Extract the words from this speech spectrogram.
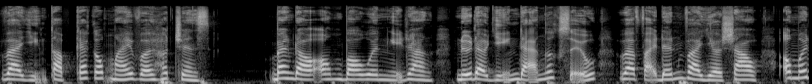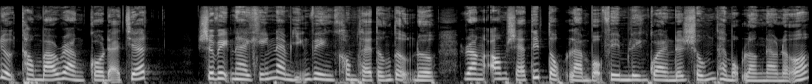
và diễn tập các góc máy với Hutchins. Ban đầu ông Bowen nghĩ rằng nữ đạo diễn đã ngất xỉu và phải đến vài giờ sau, ông mới được thông báo rằng cô đã chết. Sự việc này khiến nam diễn viên không thể tưởng tượng được rằng ông sẽ tiếp tục làm bộ phim liên quan đến súng thêm một lần nào nữa.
